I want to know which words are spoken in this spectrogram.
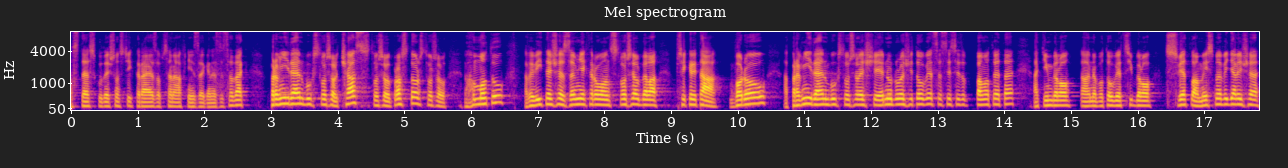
z té skutečnosti, která je zapsaná v knize Genesis. A tak první den Bůh stvořil čas, stvořil prostor, stvořil hmotu a vy víte, že země, kterou on stvořil, byla přikrytá vodou a první den Bůh stvořil ještě jednu důležitou věc, jestli si to pamatujete, a tím bylo, nebo tou věcí bylo světlo. My jsme viděli, že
